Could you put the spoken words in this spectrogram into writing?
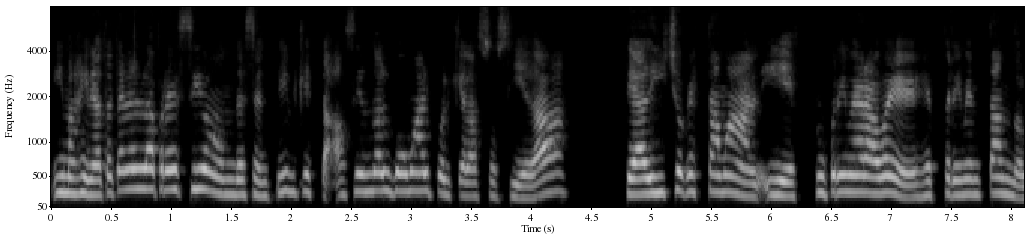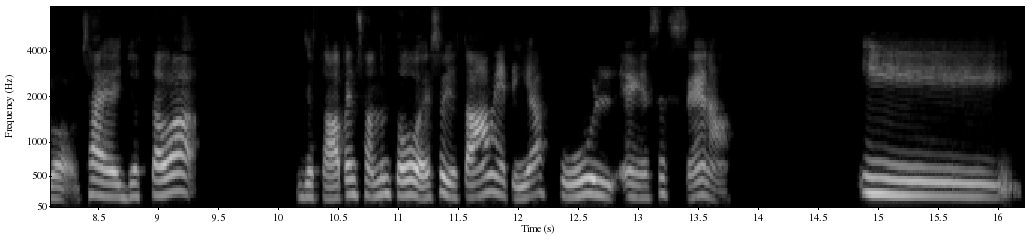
imagínate tener la presión de sentir que estás haciendo algo mal porque la sociedad te ha dicho que está mal y es tu primera vez experimentándolo. O sea, yo estaba yo estaba pensando en todo eso, yo estaba metida full en esa escena. Y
